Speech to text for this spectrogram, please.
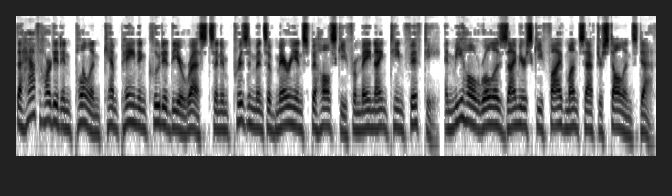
The Half-Hearted in Poland campaign included the arrests and imprisonments of Marian Spychalski from May 1950, and Michał Rola Żymierski five months after Stalin's death.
